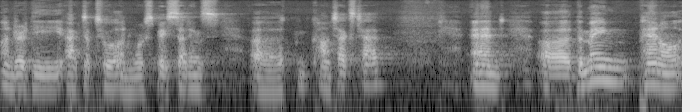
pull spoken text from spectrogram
under the active tool and workspace settings uh, context tab. And uh, the main panel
